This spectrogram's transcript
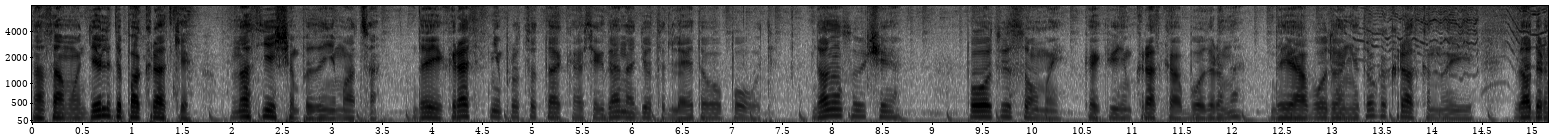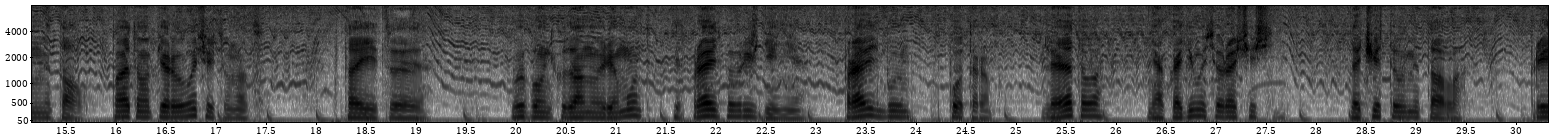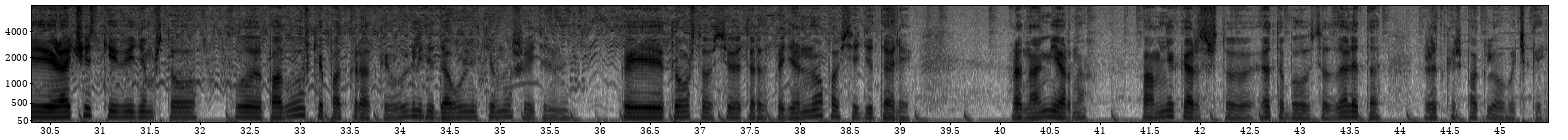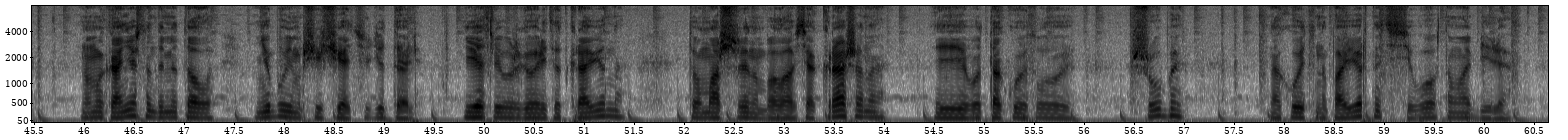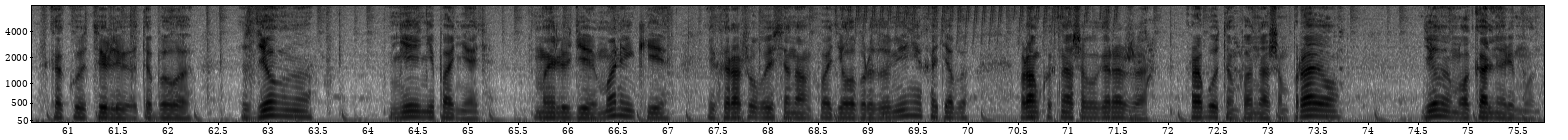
На самом деле до покраски у нас есть чем позаниматься. Да и красить не просто так, а всегда найдется для этого повод. В данном случае повод весомый. Как видим, краска ободрана. Да и ободрана не только краска, но и задран металл. Поэтому в первую очередь у нас стоит э, выполнить кузовной ремонт, исправить повреждения. Править будем с поттером. Для этого необходимо все расчистить до чистого металла. При очистке видим, что слой подложки под краской выглядит довольно-таки внушительный. При том, что все это распределено по всей детали равномерно. По мне кажется, что это было все залито жидкой шпаклевочкой. Но мы, конечно, до металла не будем расчищать всю деталь. Если уж говорить откровенно, то машина была вся крашена, и вот такой слой шубы находится на поверхности всего автомобиля. С какой целью это было сделано, мне не понять. Мы люди маленькие, и хорошо бы, если нам хватило бы разумения хотя бы в рамках нашего гаража. Работаем по нашим правилам, делаем локальный ремонт.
